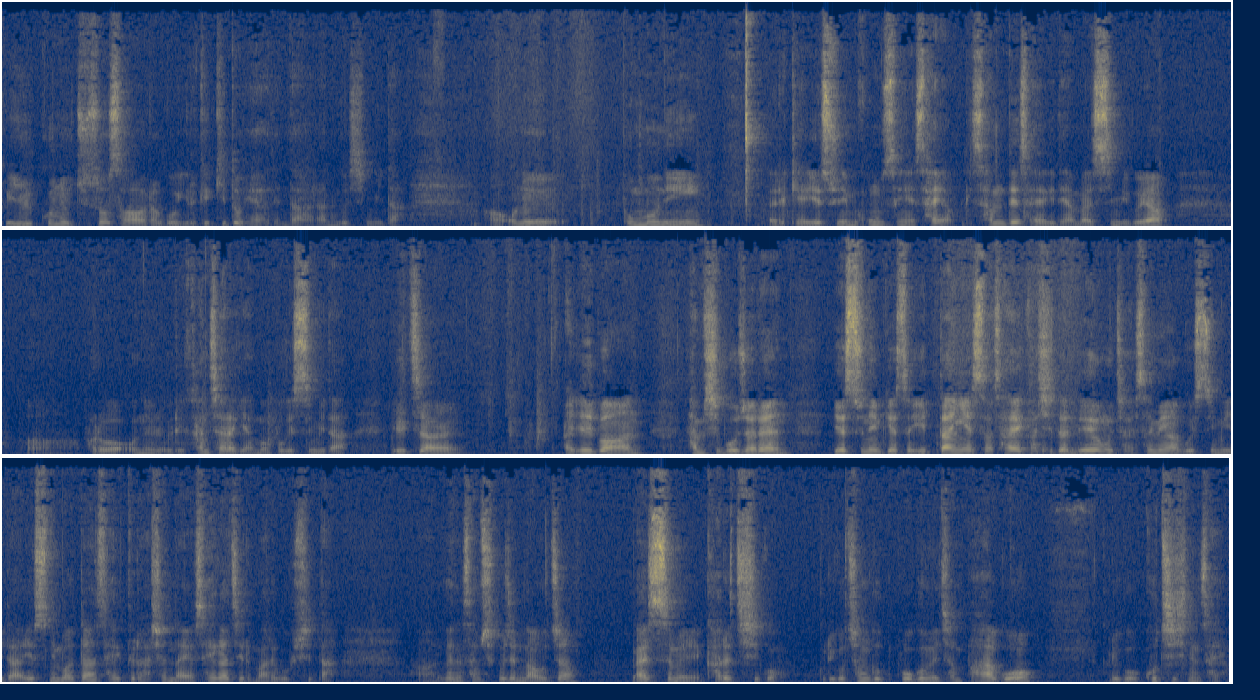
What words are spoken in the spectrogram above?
그 일꾼을 주소서라고 이렇게 기도해야 된다라는 것입니다. 어, 오늘 본문이 이렇게 예수님의 공생의 사역, 3대 사역에 대한 말씀이고요. 어, 바로 오늘 우리 관찰하게 한번 보겠습니다. 1절, 1번, 35절은 예수님께서 이 땅에서 사역하시던 내용을 잘 설명하고 있습니다. 예수님 어떠한 사역들을 하셨나요? 세 가지를 말해봅시다. 어, 이거는 35절 나오죠. 말씀을 가르치고 그리고 천국 복음을 전파하고 그리고 고치시는 사역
